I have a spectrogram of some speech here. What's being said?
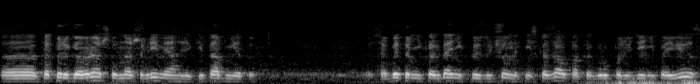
э, которые говорят, что в наше время Ахли Китаб нету. То есть об этом никогда никто из ученых не сказал, пока группа людей не появилась.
